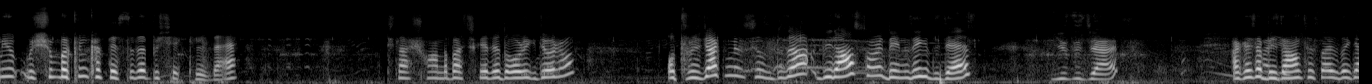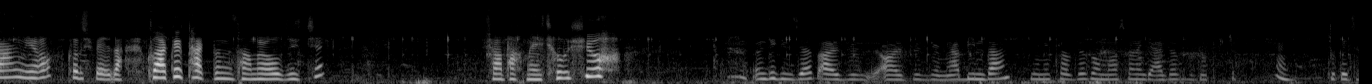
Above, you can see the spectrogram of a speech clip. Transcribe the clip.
Unutmuşum bakın kafesi de bu şekilde. Arkadaşlar şu anda başka yere doğru gidiyorum. Oturacak mısınız bize? Biraz sonra denize gideceğiz. Yüzeceğiz. Arkadaşlar Beyza'nın sesi evde gelmiyor. Konuş Beyza. Kulaklık taktığım insanlar olduğu için. Şu an takmaya çalışıyor. Önce gideceğiz R1, R1 diyorum ya BİM'den yemek alacağız ondan sonra geleceğiz burada oturacağız. Çok acı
